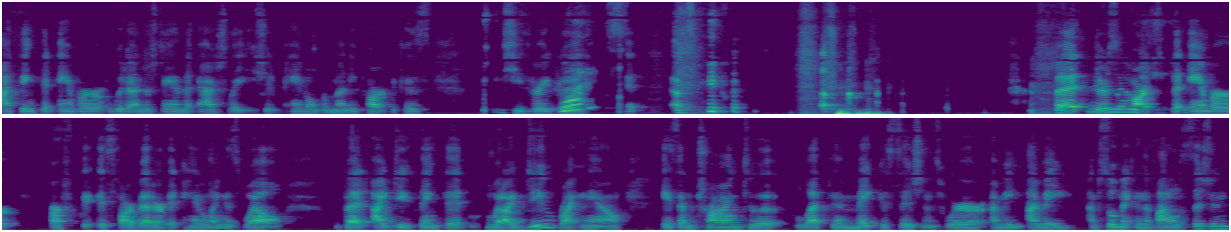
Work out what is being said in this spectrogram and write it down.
I think that Amber would understand that Ashley should handle the money part because she's very good. What? At, but there's parts that Amber are is far better at handling as well but I do think that what I do right now is I'm trying to let them make decisions where I mean I may I'm still making the final decision,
